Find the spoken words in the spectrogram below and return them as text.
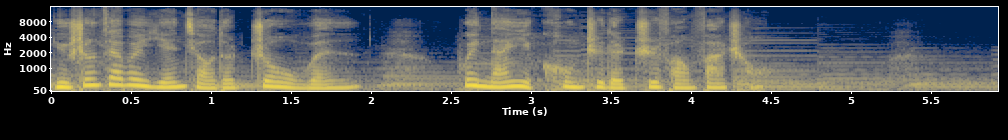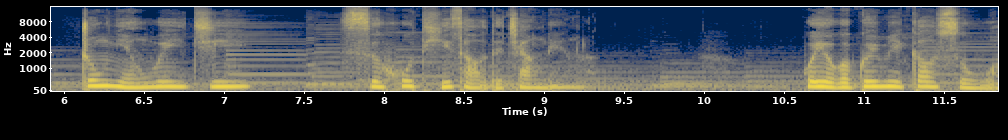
女生在为眼角的皱纹，为难以控制的脂肪发愁。中年危机，似乎提早的降临了。我有个闺蜜告诉我，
